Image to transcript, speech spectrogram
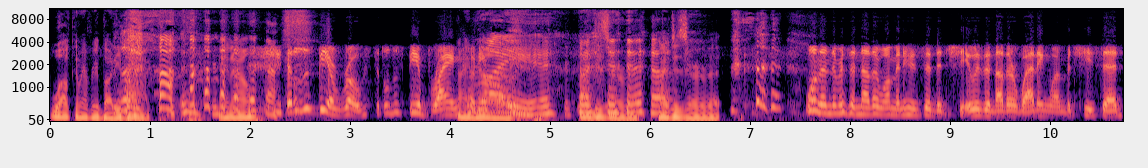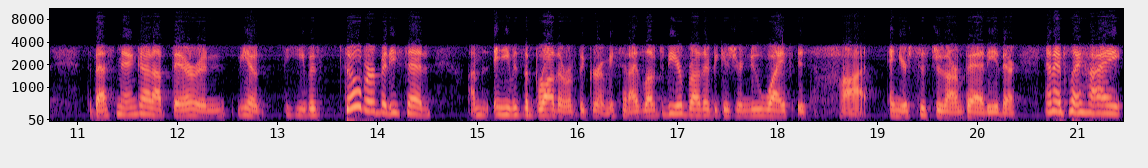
welcome everybody back. You know, It'll just be a roast. It'll just be a Brian I Cody know. roast. I deserve it. I deserve it. Well, then there was another woman who said that she, it was another wedding one, but she said the best man got up there and you know he was sober, but he said, um, and he was the brother of the groom. He said, "I'd love to be your brother because your new wife is hot and your sisters aren't bad either. And I play high,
